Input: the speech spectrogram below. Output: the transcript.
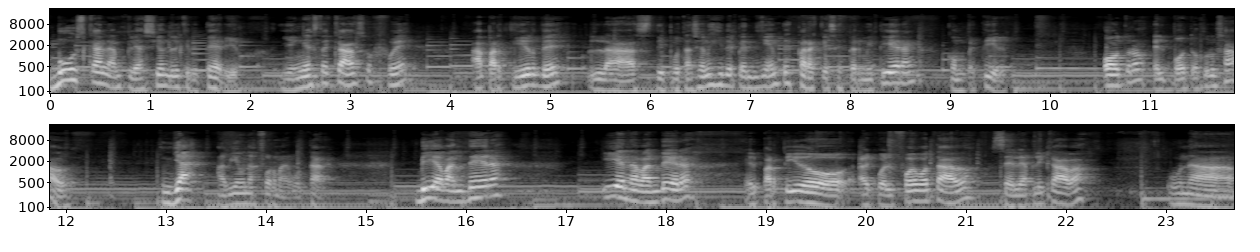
busca la ampliación del criterio. Y en este caso fue a partir de las diputaciones independientes para que se permitieran competir. Otro, el voto cruzado. Ya había una forma de votar. Vía bandera y en la bandera el partido al cual fue votado se le aplicaba una,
